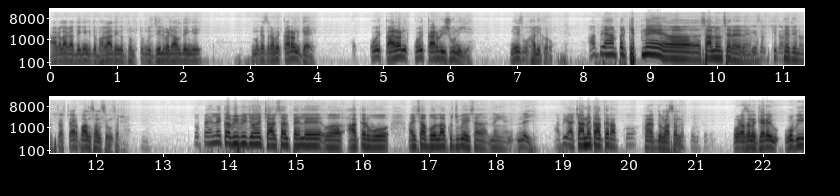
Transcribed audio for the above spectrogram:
आग लगा देंगे नहीं तो भगा देंगे तुम तुमको जेल में डाल देंगे। मगर सर हमें कारण क्या है? कोई कारण कोई कारण इशू नहीं है। नहीं इसको खाली करो। आप यहाँ पर कितने अ, सालों से रह रहे हैं? कितने दिनों से? चार, चार पाँच साल से हूँ सर। तो पहले कभी भी जो है चार साल पहले आकर वो ऐसा बोला कुछ भी ऐसा नहीं है? नहीं। अभी अचानक आकर आपको? हाँ एकदम आसान है। और अचानक कह रहे वो भी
